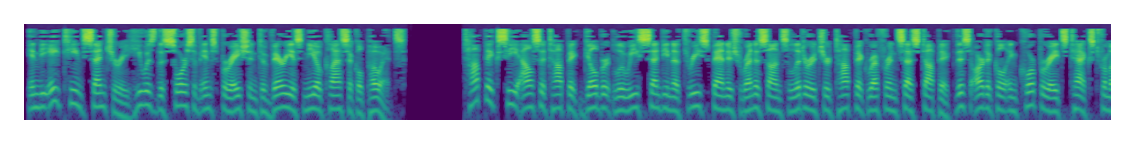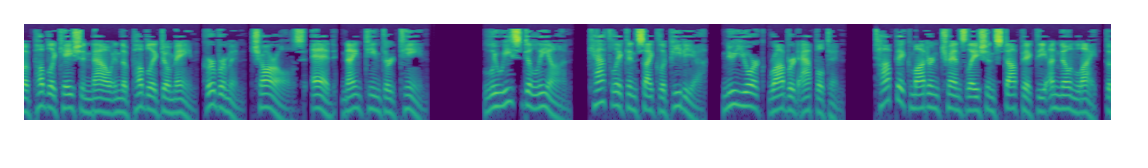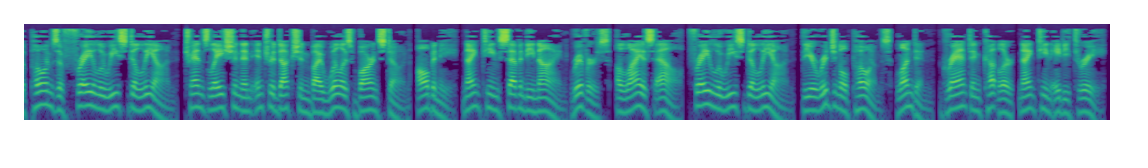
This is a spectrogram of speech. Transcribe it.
In the 18th century he was the source of inspiration to various neoclassical poets. Topic see also topic Gilbert Luis Centina 3 Spanish Renaissance literature topic References topic This article incorporates text from a publication now in the public domain, Herbermann, Charles, ed. 1913. Luis de Leon. Catholic Encyclopedia. New York, Robert Appleton. Topic modern translations Topic The Unknown Light, The Poems of Fray Luis de Leon, translation and introduction by Willis Barnstone, Albany, 1979 Rivers, Elias L., Fray Luis de Leon, The Original Poems, London, Grant and Cutler, 1983.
